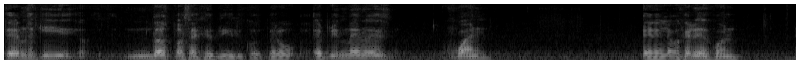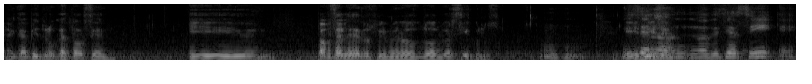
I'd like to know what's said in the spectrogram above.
tenemos aquí dos pasajes bíblicos, pero el primero es Juan en el Evangelio de Juan, en el capítulo 14, y vamos a leer los primeros dos versículos. dice, nos, dice así, eh,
